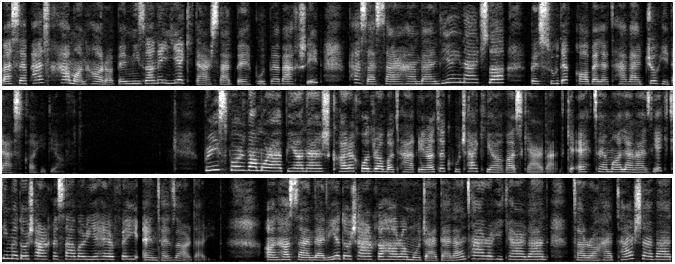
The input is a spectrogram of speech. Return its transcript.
و سپس همانها را به میزان یک درصد بهبود ببخشید پس از سرهمبندی این اجزا به سود قابل توجهی دست خواهید یافت. بریسفورد و مربیانش کار خود را با تغییرات کوچکی آغاز کردند که احتمالاً از یک تیم دوچرخه سواری حرفه‌ای انتظار دارید. آنها صندلی دوچرخه ها را مجددا طراحی کردند تا راحت تر شود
